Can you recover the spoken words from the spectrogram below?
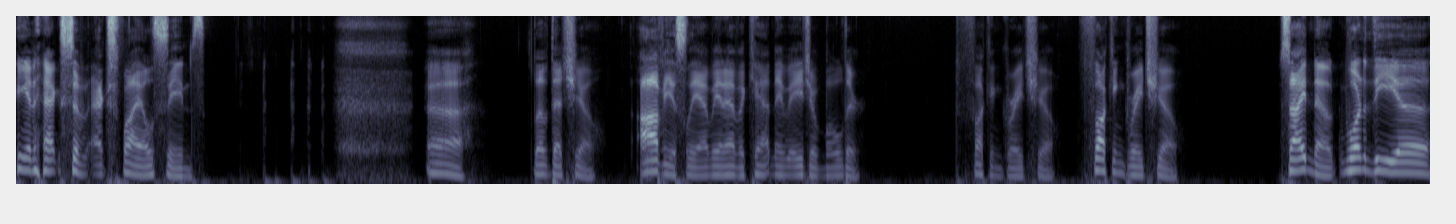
reenact some X Files scenes. Uh, love that show. Obviously, I mean, I have a cat named Agent Mulder. Fucking great show. Fucking great show. Side note: one of the uh,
